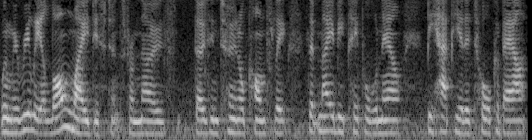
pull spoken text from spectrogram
when we're really a long way distance from those those internal conflicts that maybe people will now be happier to talk about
